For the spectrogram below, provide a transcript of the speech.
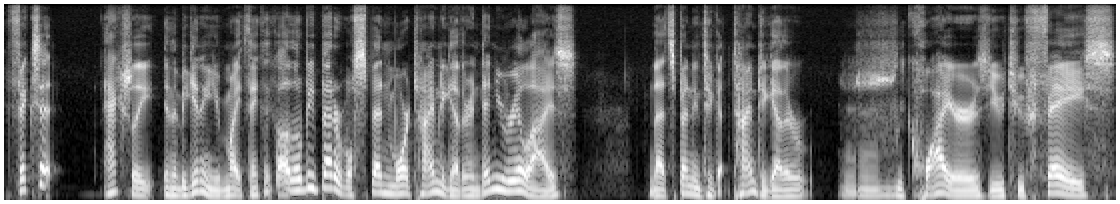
fix it? Actually, in the beginning, you might think like, "Oh, it'll be better. We'll spend more time together," and then you realize that spending time together requires you to face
